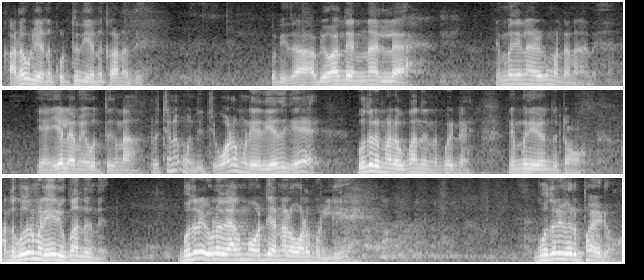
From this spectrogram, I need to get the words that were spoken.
கடவுள் எனக்கு கொடுத்தது எனக்கானது. புரியுதா? அப்படி வாழ்ந்த என்ன இல்லை? நிம்மதியெல்லாம் எடுக்க மாட்டேன் நான். என் இயலாமையை ஒத்துக்குனா பிரச்சனை முடிஞ்சிச்சு ஓட முடியாது. எதுக்கு? குதிரை மேலே உட்காந்துன்னு போயிட்டு நிம்மதி எழுந்துட்டோம். அந்த குதிரை மேலே ஏறி உட்காந்துக்கின்னு குதிரை இவ்வளோ வேகமாக ஓடுது என்னால் ஓட முடியலையே. குதிரை வெறுப்பாயிடும்.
